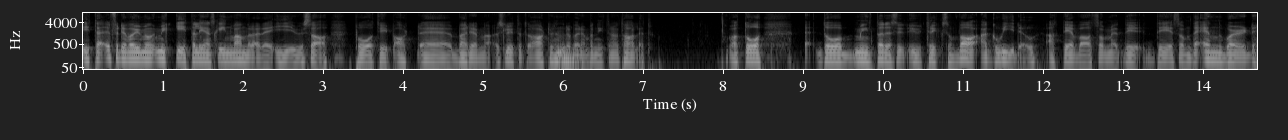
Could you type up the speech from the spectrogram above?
Ita- för det var ju mycket italienska invandrare i USA på typ art, eh, början, slutet av 1800 början på 1900-talet. Och att då, då myntades ett uttryck som var aguido, att det var som det, det är som the n-word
